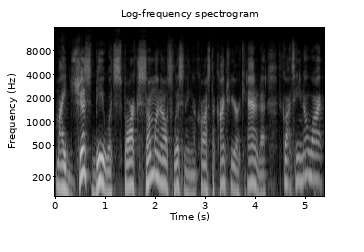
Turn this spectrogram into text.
might just be what sparks someone else listening across the country or Canada to go out and say, you know what?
